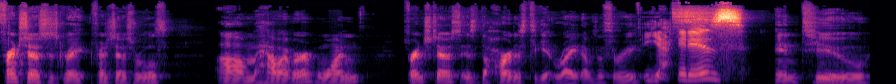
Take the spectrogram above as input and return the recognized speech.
French toast is great. French toast rules. Um, however, one, French toast is the hardest to get right of the three, yes. It is. and two,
